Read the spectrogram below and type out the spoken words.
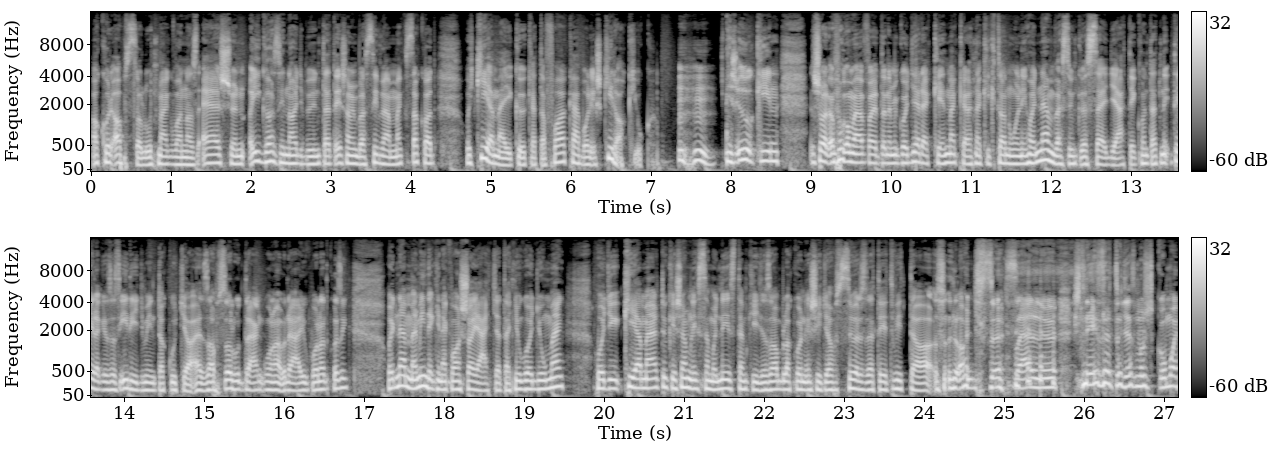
akkor abszolút megvan az első igazi nagy büntetés, amiben a szívem megszakad, hogy kiemeljük őket a falkából, és kirakjuk. Uh-huh. És ül kín, soha nem fogom elfelejteni, amikor gyerekként meg kellett nekik tanulni, hogy nem veszünk össze egy játékon. Tehát tényleg ez az irigy, mint a kutya, ez abszolút ránk vonat, rájuk vonatkozik, hogy nem, mert mindenkinek van sajátja, tehát nyugodjunk meg, hogy kiemeltük, és emlékszem, hogy néztem ki így az ablakon, és így a szőrzetét vitte a szellő, és nézett, hogy ez most komoly.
